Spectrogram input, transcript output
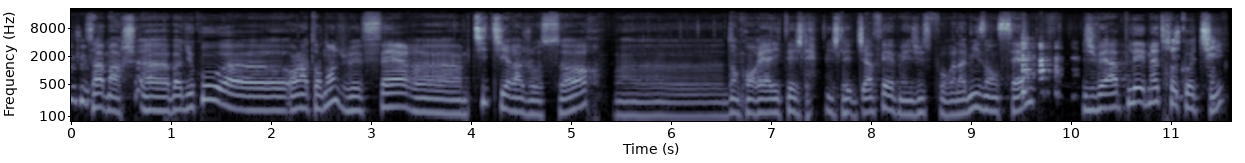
Ça marche. Euh, bah, du coup, euh, en attendant, je vais faire euh, un petit tirage au sort. Donc, en réalité, je l'ai- déjà fait, mais juste pour la mise en scène. je vais appeler Maître Kochi.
